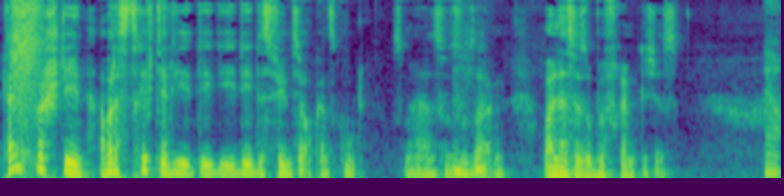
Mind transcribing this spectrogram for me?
kann ich verstehen. Aber das trifft ja die, die, die Idee des Films ja auch ganz gut, muss man ja so, so Mhm. sagen. Weil das ja so befremdlich ist. Ja.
